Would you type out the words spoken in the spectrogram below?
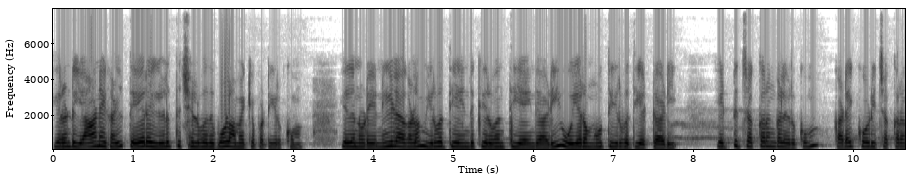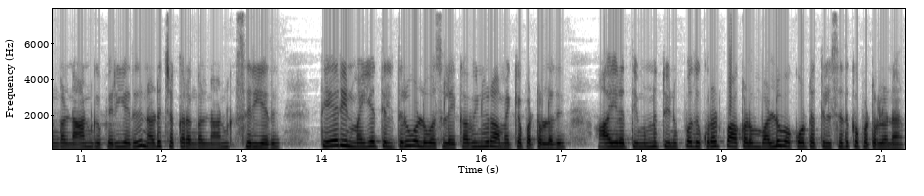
இரண்டு யானைகள் தேரை இழுத்துச் செல்வது போல் அமைக்கப்பட்டிருக்கும். இதனுடைய நீள அகலம் இருபத்தி ஐந்துக்கு இருபத்தி ஐந்து அடி உயரம் நூற்றி இருபத்தி எட்டு அடி. எட்டு சக்கரங்கள் இருக்கும். கடைக்கோடி சக்கரங்கள் நான்கு பெரியது. நடுச்சக்கரங்கள் நான்கு சிறியது. தேரின் மையத்தில் திருவள்ளுவர் சிலை கவினுற அமைக்கப்பட்டுள்ளது. ஆயிரத்தி முன்னூற்றி முப்பது குரட்பாக்களும் வள்ளுவ கோட்டத்தில் செதுக்கப்பட்டுள்ளன.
